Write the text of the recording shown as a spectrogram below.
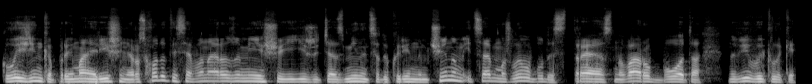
коли жінка приймає рішення розходитися, вона розуміє, що її життя зміниться докорінним чином, і це можливо буде стрес, нова робота, нові виклики.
